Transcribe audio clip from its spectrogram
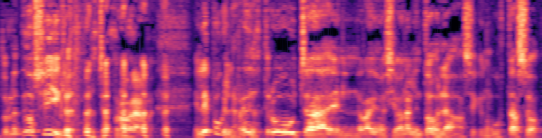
Durante dos siglos hemos hecho programas. En la época en la radio Estrucha, en la Radio Nacional, en todos lados. Así que un gustazo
